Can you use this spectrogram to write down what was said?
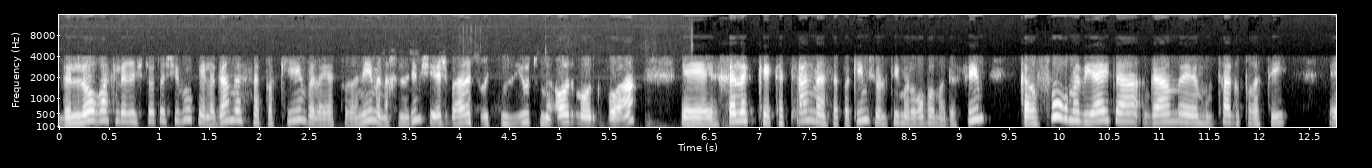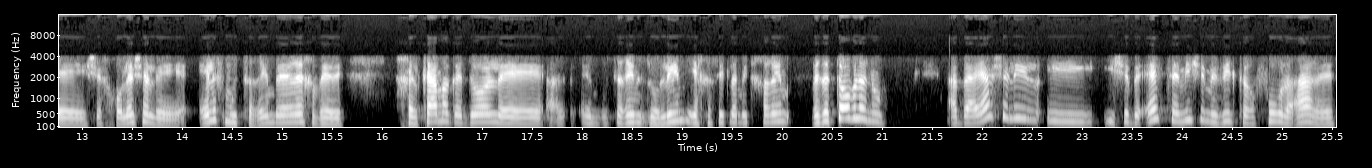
ולא רק לרשתות השיווק, אלא גם לספקים וליצרנים. אנחנו יודעים שיש בארץ ריכוזיות מאוד מאוד גבוהה. Uh, חלק קטן מהספקים שולטים על רוב המדפים. קרפור מביאה איתה גם uh, מותג פרטי, uh, שחולש על uh, אלף מוצרים בערך, ו... חלקם הגדול אה, הם מוצרים זולים יחסית למתחרים, וזה טוב לנו. הבעיה שלי היא, היא שבעצם מי שמביא קרפור לארץ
